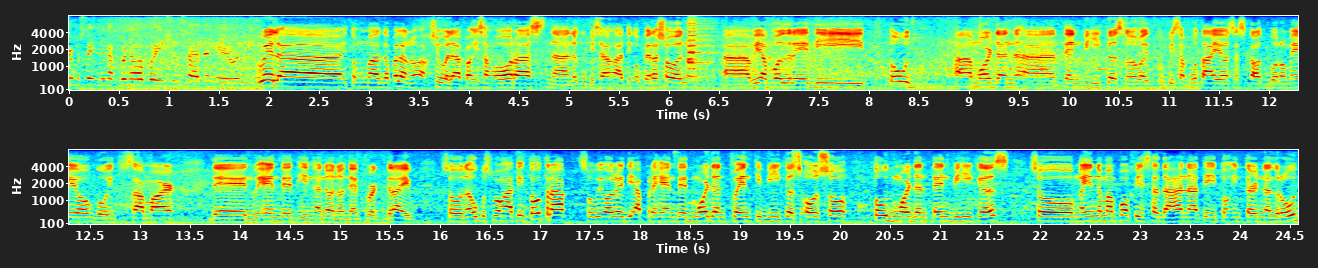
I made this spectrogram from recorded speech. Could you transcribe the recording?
kamusta yung tinakbo ng operations ngayon? Well, uh, itong umaga pa lang, no? actually wala pang isang oras na nag-umpisa ang ating operasyon. Uh, we have already towed uh, more than uh, 10 vehicles. No? Umpisa po tayo sa Scout Borromeo, going to Samar, then we ended in ano, no, Network Drive. So naubos po ang ating tow truck. So we already apprehended more than 20 vehicles also, towed more than 10 vehicles. So ngayon naman po, pinsadahan natin itong internal road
